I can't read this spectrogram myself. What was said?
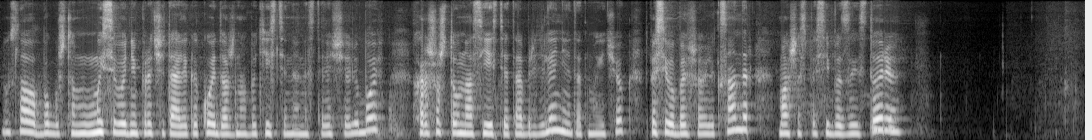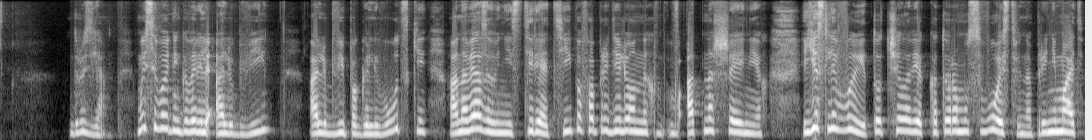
Ну, слава богу, что мы сегодня прочитали, какой должна быть истинная настоящая любовь. Хорошо, что у нас есть это определение, этот маячок. Спасибо большое, Александр. Маша, спасибо за историю. Друзья, мы сегодня говорили о любви, о любви по-голливудски, о навязывании стереотипов определенных в отношениях. Если вы тот человек, которому свойственно принимать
